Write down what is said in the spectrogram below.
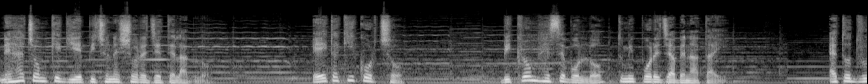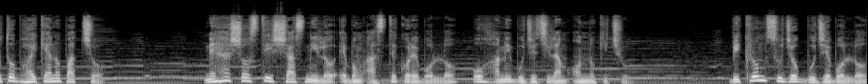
নেহা চমকে গিয়ে পিছনে সরে যেতে লাগল। এটা কি করছ? বিক্রম হেসে বলল, তুমি পড়ে যাবে না তাই। এত দ্রুত ভয় কেন পাচ্ছ? নেহা স্বস্তির শ্বাস নিল এবং আস্তে করে বলল ও আমি বুঝেছিলাম অন্য কিছু। বিক্রম সুযোগ বুঝে বলল,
